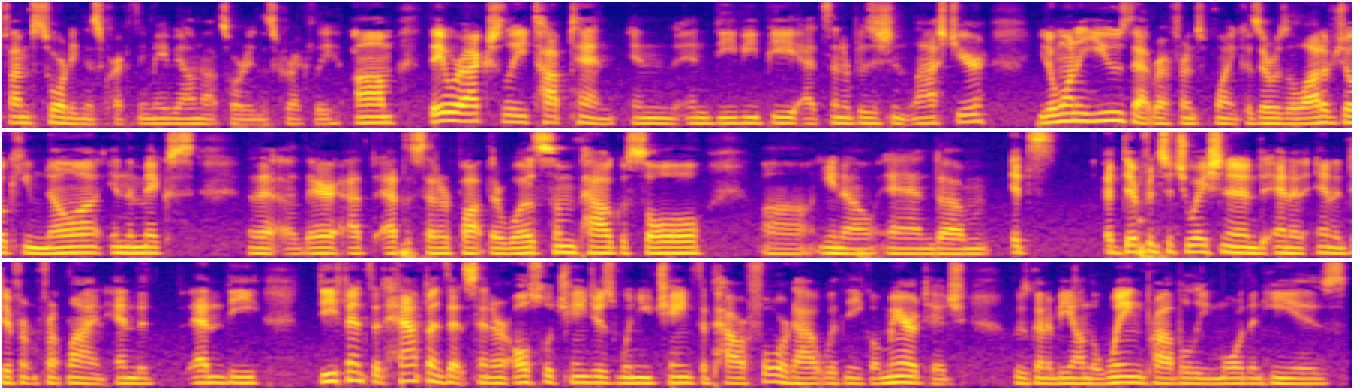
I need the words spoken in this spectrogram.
if I'm sorting this correctly, maybe I'm not sorting this correctly. Um, they were actually top 10 in, in DVP at center position last year. You don't want to use that reference point because there was a lot of Joakim Noah in the mix uh, there at, at the center pot. There was some Pau Gasol, uh, you know, and um, it's a different situation and, and, a, and a different front line. And the, and the defense that happens at center also changes when you change the power forward out with Nico Mirotic, who's going to be on the wing probably more than he is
